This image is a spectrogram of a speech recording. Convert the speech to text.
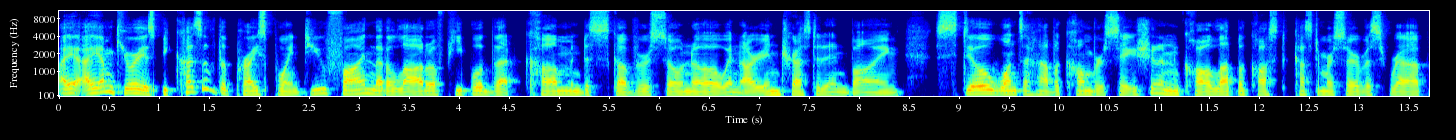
I, I am curious because of the price point. Do you find that a lot of people that come and discover Sonno and are interested in buying still want to have a conversation and call up a cost customer service rep,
